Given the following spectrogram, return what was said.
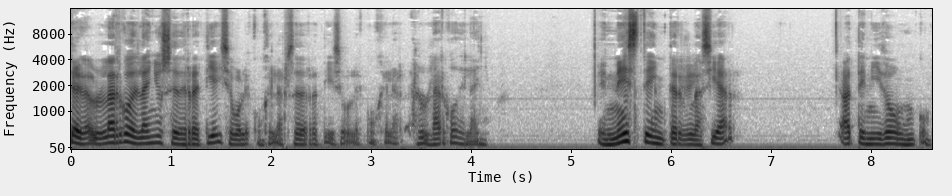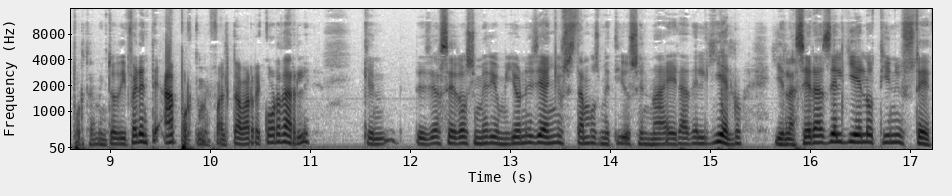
A lo largo del año se derretía y se vuelve a congelar, se derretía y se vuelve a congelar, a lo largo del año. En este interglaciar ha tenido un comportamiento diferente. Ah, porque me faltaba recordarle que desde hace dos y medio millones de años estamos metidos en una era del hielo y en las eras del hielo tiene usted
